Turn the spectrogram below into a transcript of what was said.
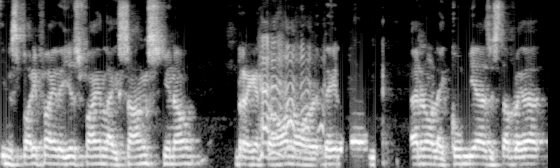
in Spotify they just find like songs, you know, reggaeton or they, I don't know, like cumbias or stuff like that,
